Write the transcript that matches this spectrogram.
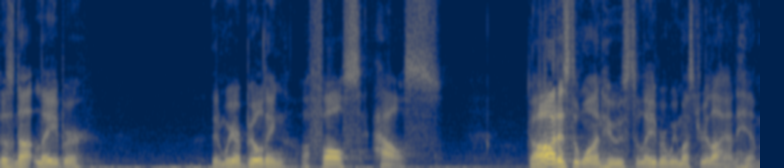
does not labor, then we are building a false house. God is the one who is to labor. We must rely on him.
